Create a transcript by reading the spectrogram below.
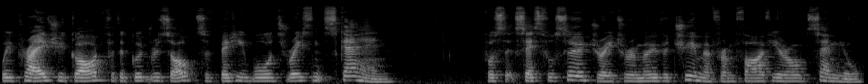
We praise you, God, for the good results of Betty Ward's recent scan, for successful surgery to remove a tumour from five year old Samuel,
